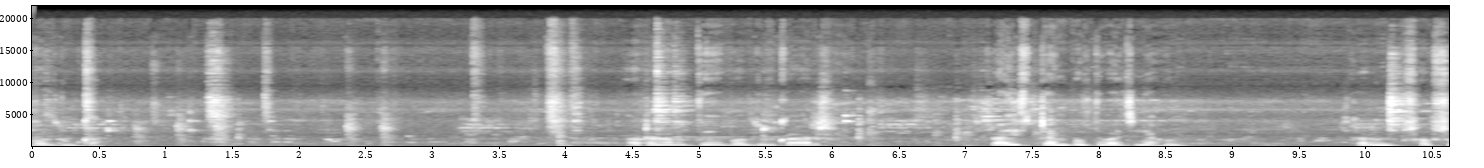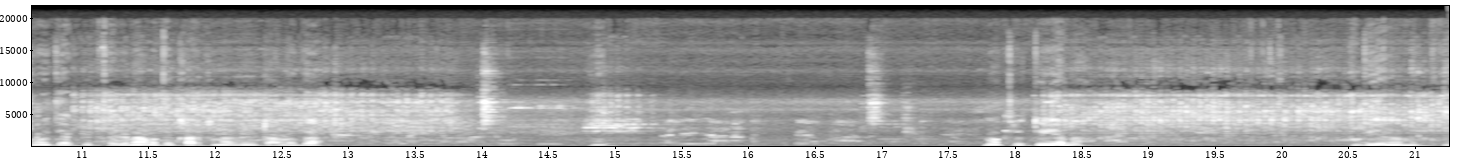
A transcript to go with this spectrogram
বল ঝুমকা। আট আনার মধ্যে বল ঝুমকা আর প্রাইসটা আমি বলতে পারছি না এখন, কারণ সব সময় তো এক রেট থাকে না, আমাদের কারখানার রেট আলাদা। মাত্র দুই আনা। আনার মধ্যে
